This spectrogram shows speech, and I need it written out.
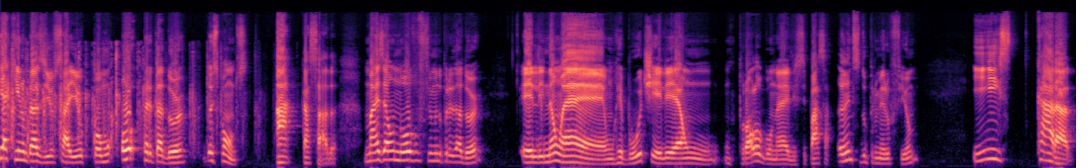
que aqui no Brasil saiu como O Predador, dois pontos, A Caçada. Mas é um novo filme do Predador. Ele não é um reboot, ele é um, um prólogo, né? Ele se passa antes do primeiro filme. E, cara,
